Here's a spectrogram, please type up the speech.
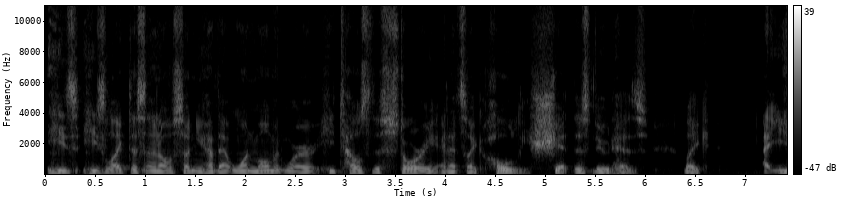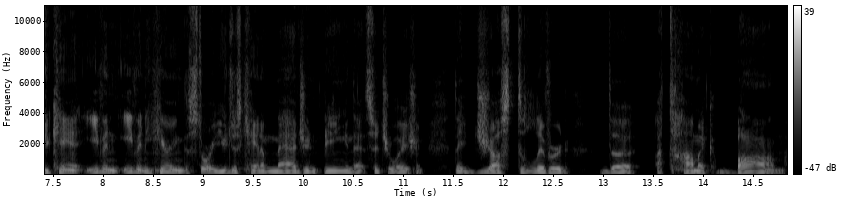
he's he's like this and then all of a sudden you have that one moment where he tells this story and it's like holy shit this dude has like you can't even even hearing the story you just can't imagine being in that situation. They just delivered the atomic bomb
